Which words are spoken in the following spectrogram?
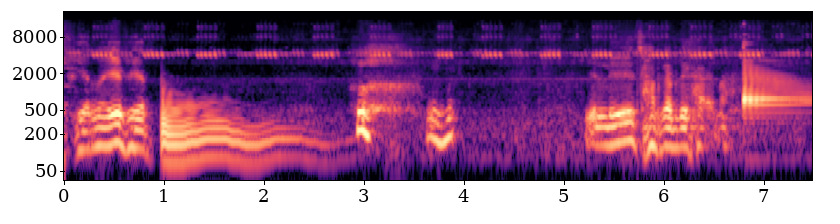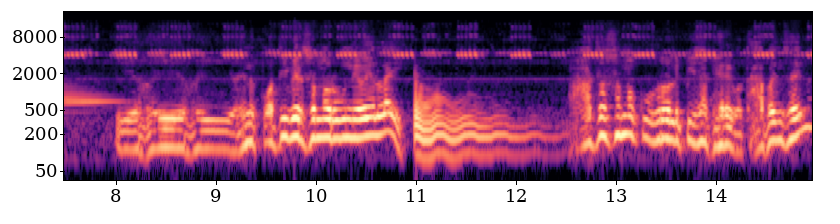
फेर न ए फेर। यसले देखाएन ए है है होइन कति बेरसम्म रुने हो यसलाई आजसम्म कुखुरोले पिसा फेरेको थाहा पनि छैन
